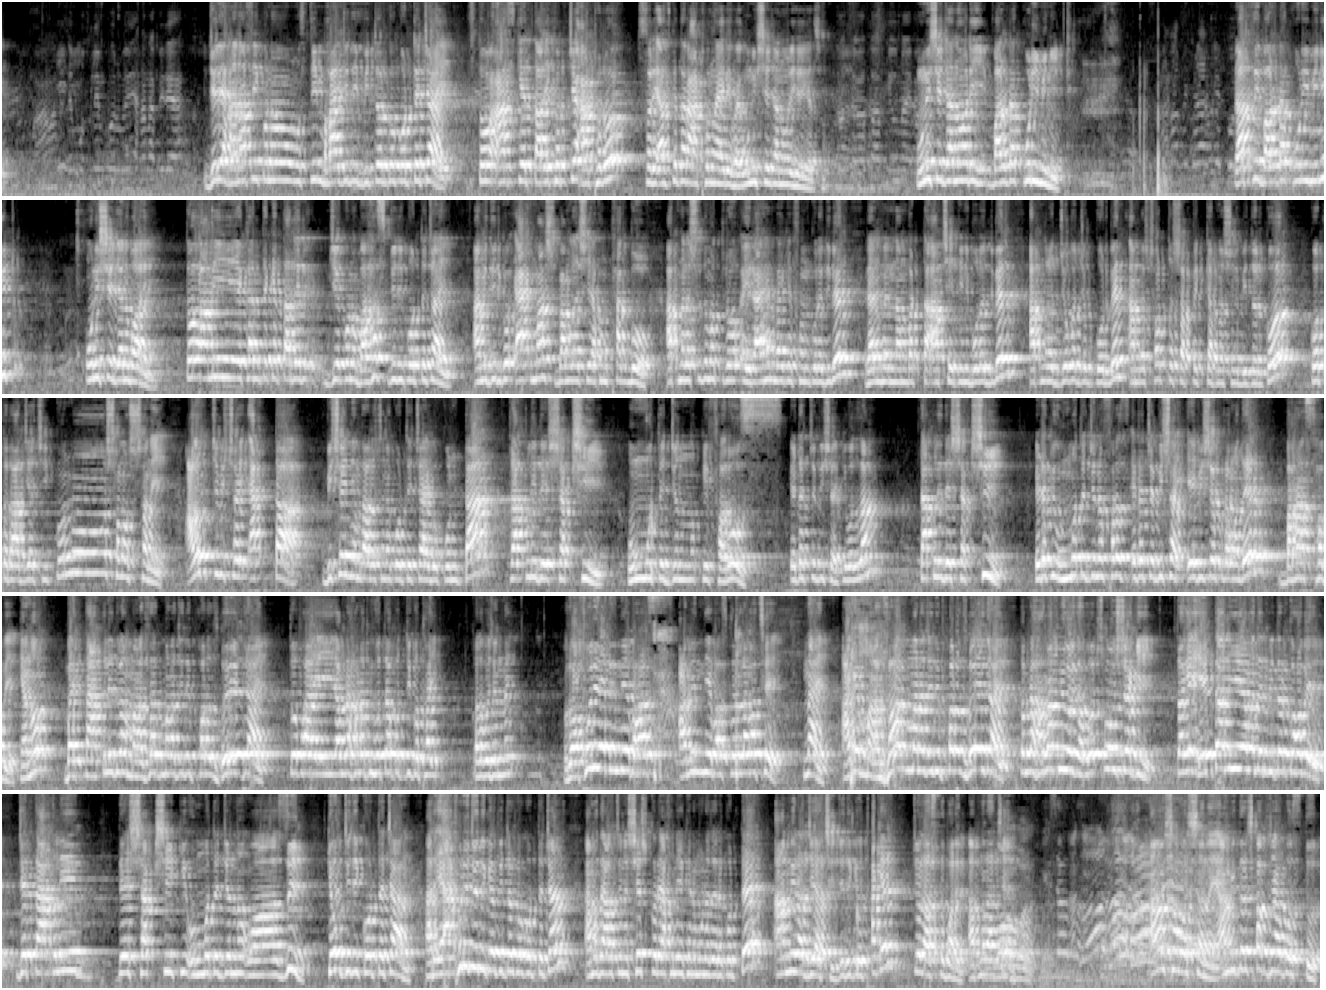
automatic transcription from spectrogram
যদি হানাফি কোনো মুসলিম ভাই যদি বিতর্ক করতে চায়, তো আজকে তারিখ হচ্ছে আঠারো সরি আজকে তার আঠারো নাই রে ভাই, উনিশে জানুয়ারি হয়ে গেছে। উনিশে জানুয়ারি বারোটা কুড়ি মিনিট। রাত্রি বারোটা কুড়ি মিনিট, উনিশে জানুয়ারি। তো আমি এখান থেকে তাদের যে কোনো বাহাস যদি করতে চাই, আমি দীর্ঘ এক মাস বাংলাদেশে এখন থাকব। আপনারা শুধুমাত্র এই রায়হান ভাইকে ফোন করে দিবেন। রায়হান ভাইয়ের নাম্বারটা আছে, তিনি বলে দিবেন। আপনারা যোগাযোগ করবেন। আমরা শর্ত সাপেক্ষে আপনার সঙ্গে বিতর্ক করতে রাজি আছি। কোনো সমস্যা নেই। আলোচ্য বিষয় একটা বিষয় নিয়ে আমরা আলোচনা করতে চাইব কোনটা? তাকলিদের সাক্ষী। উম্মতের জন্য কি ফরজ? এটা হচ্ছে বিষয়, কি বললাম? তাকলিদের সাক্ষী। এটা কি উম্মতের জন্য ফরজ? এটা হচ্ছে বিষয়। এই বিষয়ের উপর আমাদের বাহাস হবে। কেন? ভাই, তাকলিদ বা মাঝাব মানা যদি ফরজ হয়ে যায়, তো ভাই, আমরা হানাফি হতে আপত্তি কোথায়? কথা বলছেন নাই? রফুল নিয়ে আমিন নিয়ে আছে? নাই। আগে যদি ফরজ হয়ে যায়, তো আমরা হানাফি হয়ে যাব। সমস্যা কি? তাকে এটা নিয়ে আমাদের বিতর্ক হবে যে তাকলিদের সাক্ষী কি উম্মতের জন্য ওয়াজিব? কেউ যদি করতে চান, আর এখনই যদি কেউ বিতর্ক করতে চান, আমাদের আলোচনা শেষ করে এখনই এখানে মনোজারা করতে আমি রাজি আছি। যদি কেউ থাকেন, চলে আসতে পারেন। আপনারা আছেন? আমার সমস্যা নেই। আমি তো সব জায়গায় প্রস্তুত।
